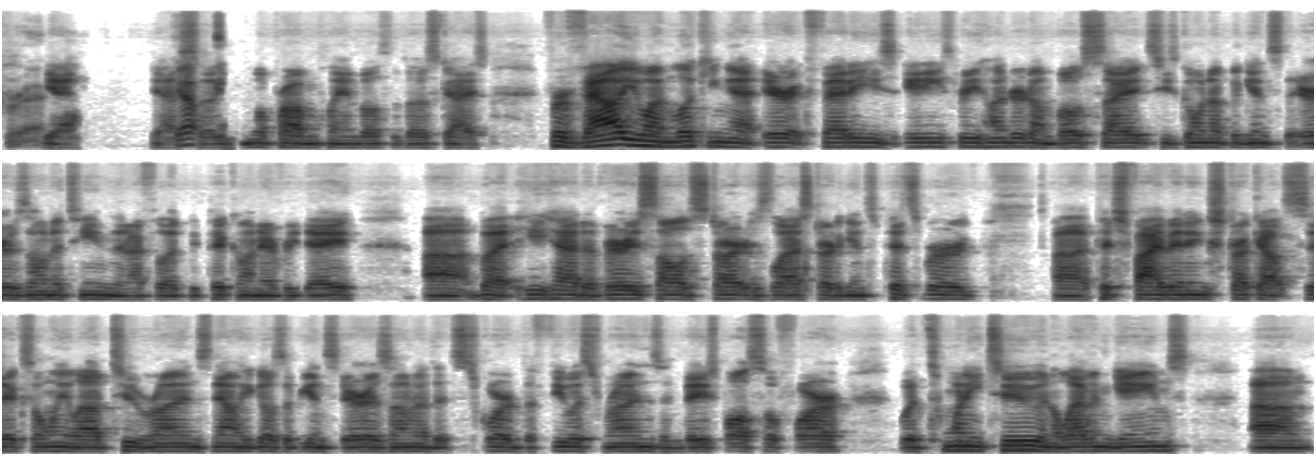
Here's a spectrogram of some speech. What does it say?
Correct. yeah, yeah. Yep. So no problem playing both of those guys. For value, I'm looking at Erick Fedde. He's 8,300 on both sites. He's going up against the Arizona team that I feel like we pick on every day. Uh, but he had a very solid start. His last start against Pittsburgh, uh, pitched five innings, struck out six, only allowed two runs. Now he goes up against Arizona that scored the fewest runs in baseball so far with 22 and 11 games. Um,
